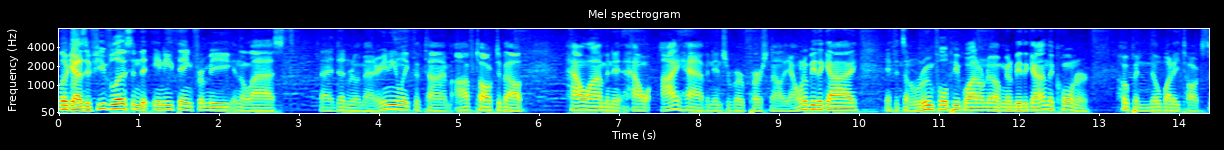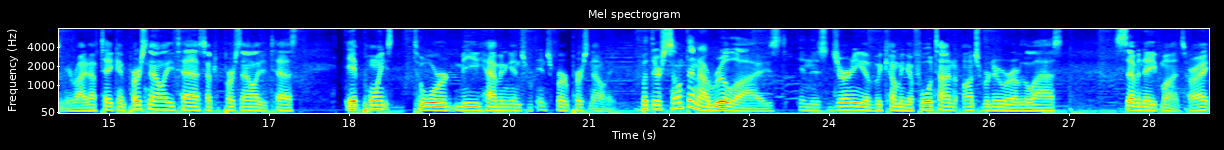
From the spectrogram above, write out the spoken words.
Look, guys, if you've listened to anything from me in the last, uh, it doesn't really matter, any length of time, I've talked about how I'm in it, how I have an introvert personality. I want to be the guy, if it's in a room full of people I don't know, I'm going to be the guy in the corner hoping nobody talks to me, right? I've taken personality test after personality test. It points toward me having an introvert personality. But there's something I realized in this journey of becoming a full time entrepreneur over the last seven to eight months, all right?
